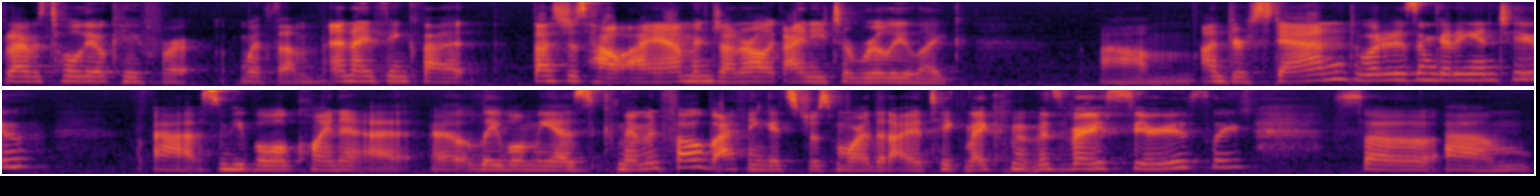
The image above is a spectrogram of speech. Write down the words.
but I was totally okay for with them. And I think that that's just how I am in general. Like I need to really like um, understand what it is I'm getting into. Uh, some people will coin it, uh, uh, label me as commitment phobe. I think it's just more that I take my commitments very seriously. So um,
